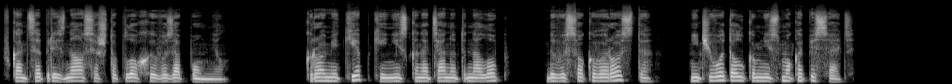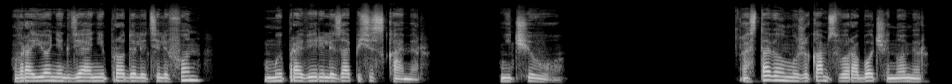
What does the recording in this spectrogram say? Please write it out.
В конце признался, что плохо его запомнил. Кроме кепки, низко натянутой на лоб, до высокого роста, ничего толком не смог описать. В районе, где они продали телефон, мы проверили записи с камер. Ничего. Оставил мужикам свой рабочий номер,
